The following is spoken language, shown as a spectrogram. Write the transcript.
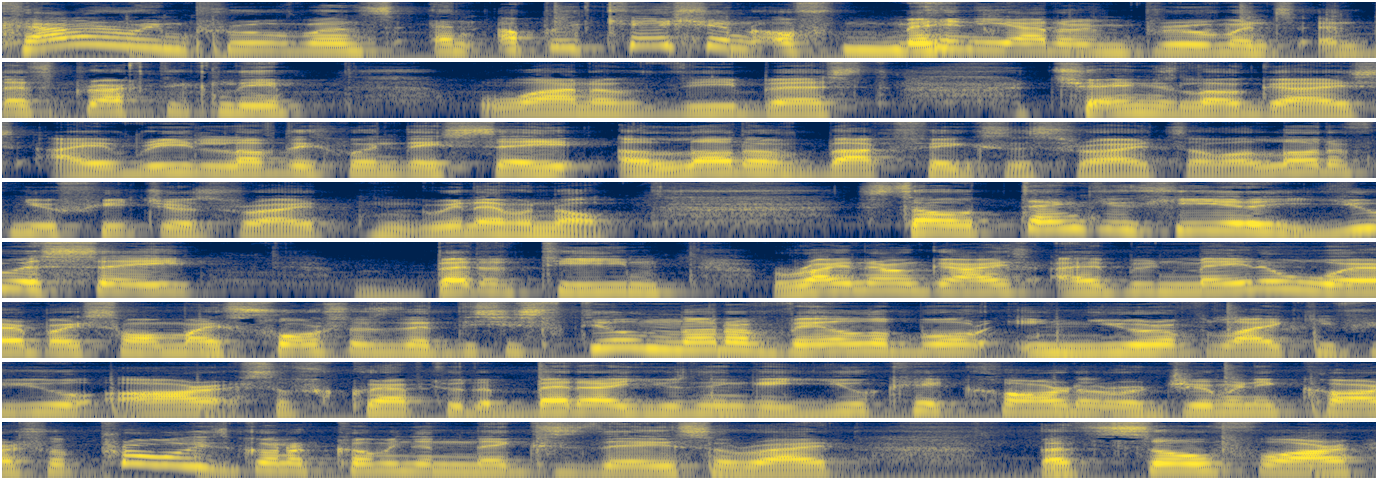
camera improvements and application of many other improvements and that's practically one of the best changelog guys i really love this when they say a lot of bug fixes right so a lot of new features right we never know so thank you here usa beta team. Right now, guys, I've been made aware by some of my sources that this is still not available in Europe, like if you are subscribed to the beta using a UK card or a Germany card. So probably it's gonna come in the next days, alright? But so far,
